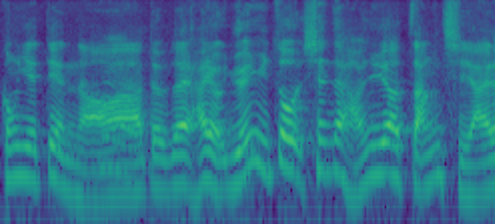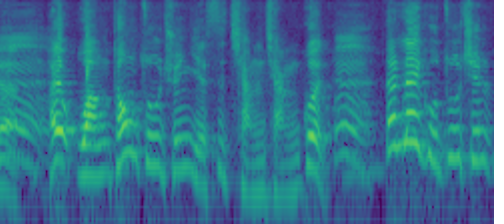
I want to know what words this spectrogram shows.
工业电脑啊，对不对？还有元宇宙，现在好像又要涨起来了。还有网通族群也是强强棍。嗯，那类股族群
